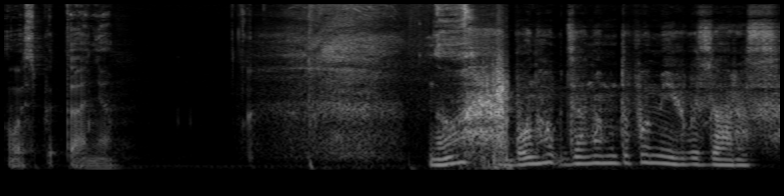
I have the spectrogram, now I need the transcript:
Ось питання. Ну, Бонго б за нам допоміг би зараз.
